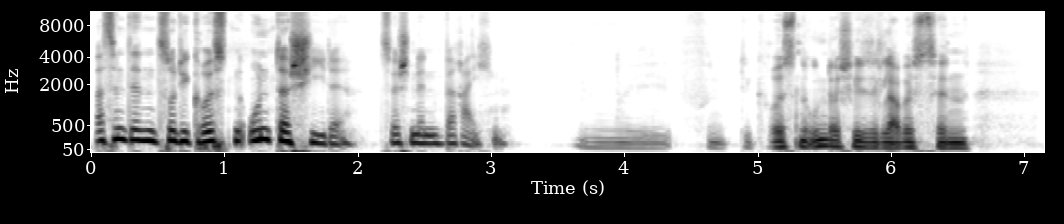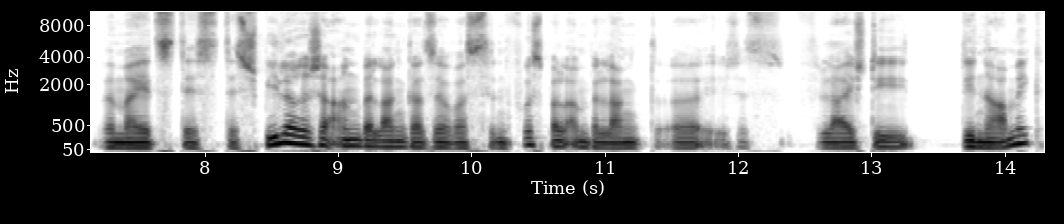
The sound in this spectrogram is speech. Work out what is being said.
was sind denn so die größten Unterschiede zwischen den Bereichen? Die größten Unterschiede, glaube ich, sind, wenn man jetzt das, das Spielerische anbelangt, also was den Fußball anbelangt, äh, ist es vielleicht die Dynamik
